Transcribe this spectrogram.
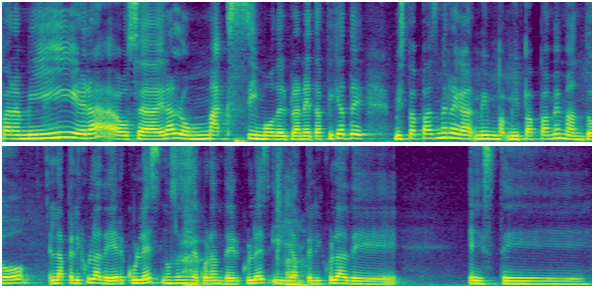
para mí era, o sea, era lo máximo del planeta. Fíjate, mis papás me regal... mi, papá me mandó la película de Hércules, no sé si se acuerdan de Hércules, y la película de, este,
